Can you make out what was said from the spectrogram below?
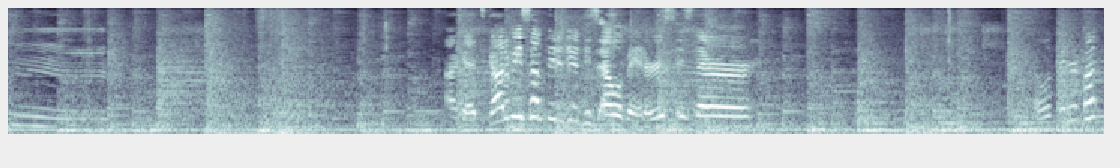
Hmm. Okay, it's gotta be something to do with these elevators. Is there... Elevator button?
